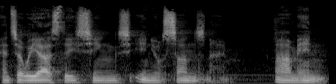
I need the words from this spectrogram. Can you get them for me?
And so we ask these things in your Son's name. Amen.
